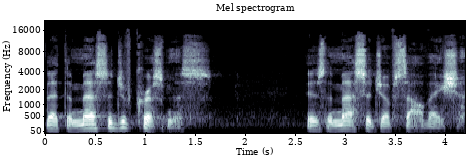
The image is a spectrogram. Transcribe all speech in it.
that the message of Christmas is the message of salvation.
